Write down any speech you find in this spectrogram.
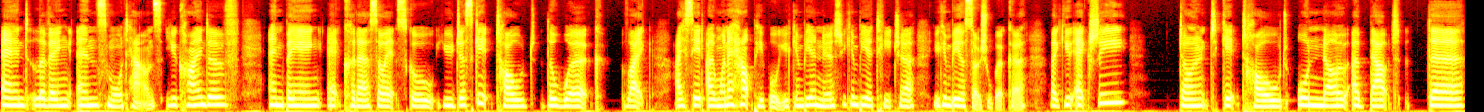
and living in small towns, you kind of, and being at kura, so at school, you just get told the work. Like I said, I want to help people. You can be a nurse, you can be a teacher, you can be a social worker. Like you actually don't get told or know about the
